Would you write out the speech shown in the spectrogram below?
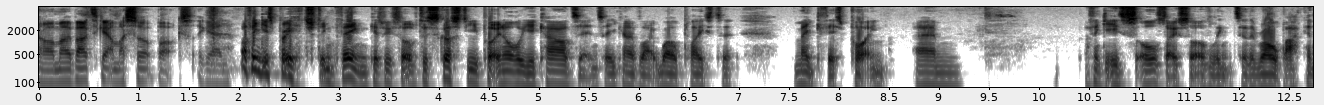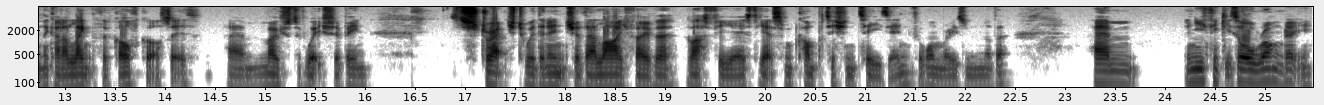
Oh, am I about to get on my soapbox again? I think it's a pretty interesting thing because we've sort of discussed you putting all your cards in, so you're kind of like well placed to make this point. Um, I think it is also sort of linked to the rollback and the kind of length of golf courses, um, most of which have been stretched with an inch of their life over the last few years to get some competition tees in for one reason or another. Um, and you think it's all wrong, don't you?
